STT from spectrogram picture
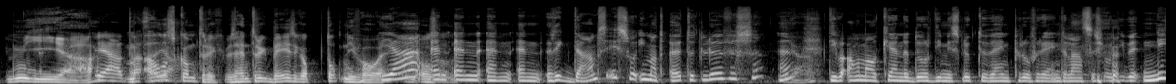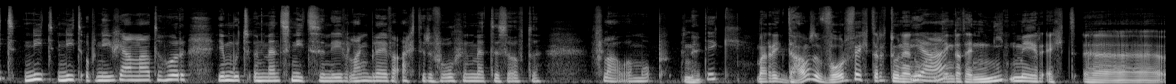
Ja, ja maar alles komt terug. We zijn terug bezig op topniveau. Hè, ja, onze... en, en, en, en Rick Daams is zo iemand uit het Leuvense, hè, ja. die we allemaal kennen door die mislukte wijnproeverij in de laatste show, die we niet, niet, niet opnieuw gaan laten horen. Je moet een mens niet zijn leven lang blijven achtervolgen met dezelfde flauwe mop, nee. ik. Maar Rick Daams, een voorvechter, toen hij nog, ik denk dat hij niet meer echt, uh,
